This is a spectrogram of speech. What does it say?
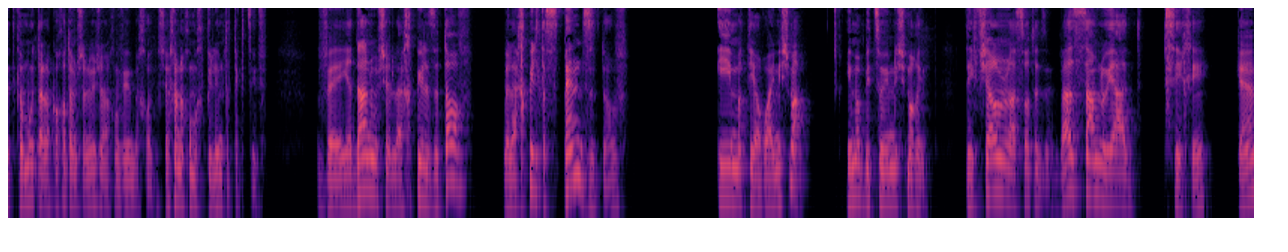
את כמות הלקוחות המשלמים שאנחנו מביאים בחודש, איך אנחנו מכפילים את התקציב. וידענו שלהכפיל זה טוב, ולהכפיל את הספנד זה טוב, אם ה-TRY נשמר, אם הביצועים נשמרים. זה אפשר לנו לעשות את זה. ואז שמנו יעד פסיכי, כן?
